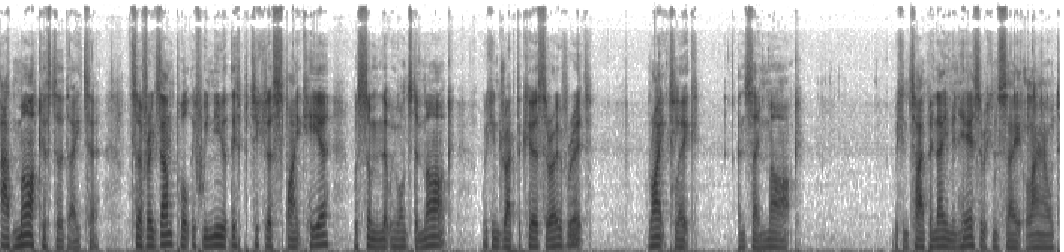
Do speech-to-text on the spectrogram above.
add markers to the data. So for example, if we knew that this particular spike here was something that we wanted to mark, we can drag the cursor over it, right click and say mark. We can type a name in here so we can say loud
